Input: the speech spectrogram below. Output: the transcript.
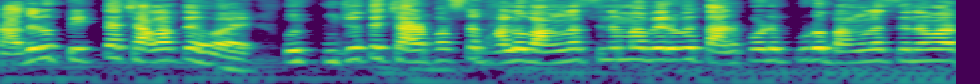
তাদেরও পেটটা চালাতে হয়। ওই পুজোতে চার পাঁচটা ভালো বাংলা সিনেমা বেরোবে, তারপরে পুরো বাংলা সিনেমার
